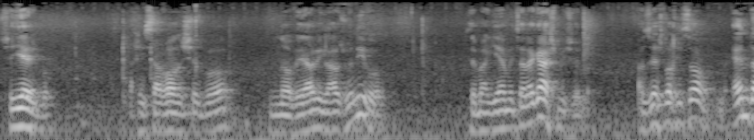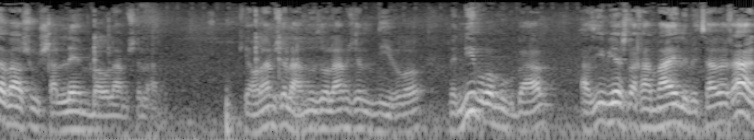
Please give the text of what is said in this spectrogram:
שיש בו. החיסרון שבו נובע בגלל שהוא ניבו. זה מגיע מצד הגשמי שלו. אז יש לו חיסרון. אין דבר שהוא שלם בעולם שלנו. כי העולם שלנו זה עולם של ניברו, וניברו מוגבל, אז אם יש לך מיילה בצד אחד,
